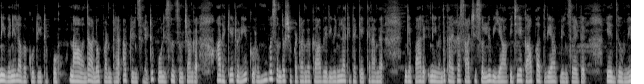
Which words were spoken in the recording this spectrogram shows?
நீ வெனிலாவை கூட்டிகிட்டு போ. நான் வந்து அலோவ் பண்ணுறேன் அப்படின்னு சொல்லிட்டு போலீஸும் சொல்கிறாங்க அதை கேட்டோடனே ரொம்ப சந்தோஷப்படுறாங்க காவேரி. வெனிலா கிட்ட கேட்குறாங்க இங்கே பாரு நீ வந்து கரெக்டாக சாட்சி சொல்லுவியா? விஜயை காப்பாற்றுவியா அப்படின்னு சொல்லிட்டு. எதுவுமே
